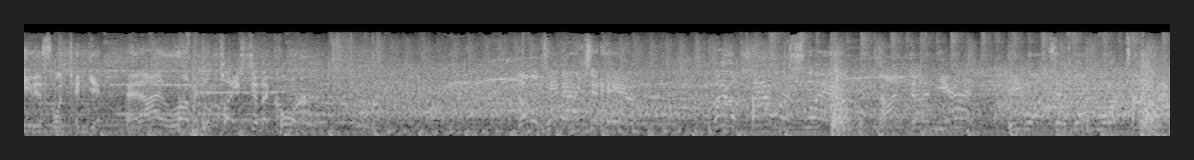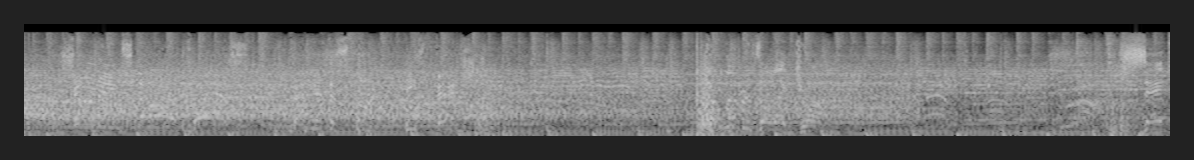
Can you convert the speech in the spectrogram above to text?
Nasty this one can get. And I love it. Placed in the corner. Double team action here. Look at the power slam. Not done yet. He wants it one more time. Shooting star press. That hit the spot. He's finished. Delivers the leg drop. Sent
